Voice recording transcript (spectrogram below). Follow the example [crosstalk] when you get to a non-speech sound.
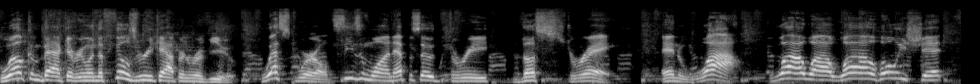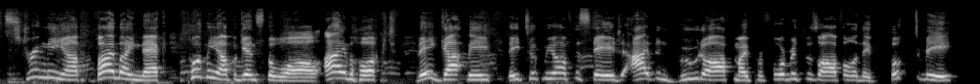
Welcome back, everyone, to Phil's Recap and Review Westworld, Season 1, Episode 3 The Stray. And wow, wow, wow, wow, holy shit. String me up by my neck, put me up against the wall. I'm hooked. They got me. They took me off the stage. I've been booed off. My performance was awful, and they've hooked me.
